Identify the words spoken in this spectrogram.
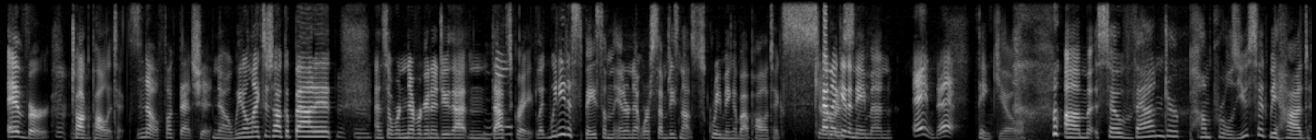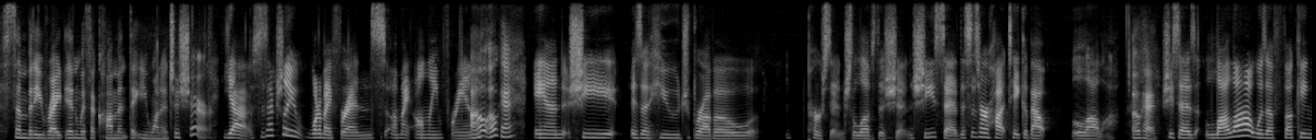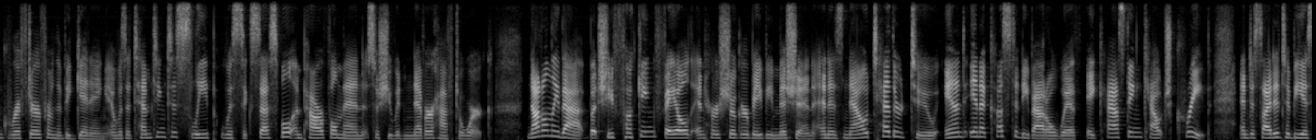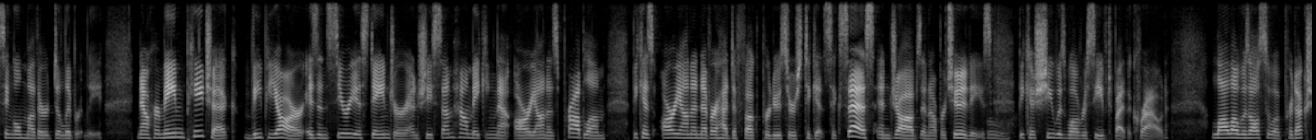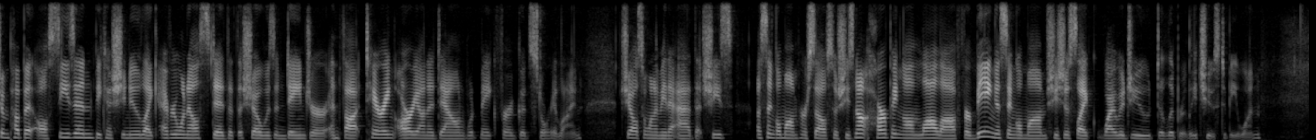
ever talk politics. No, fuck that shit. No, we don't like to talk about it. And so we're never going to do that. And that's great. Like, we need a space on the internet where somebody's not screaming about politics. Can I get an amen? Amen. Thank you. um, so, Vanderpump Rules, you said we had somebody write in with a comment that you wanted to share. Yeah. This is actually one of my friends, uh, my online friend. Oh, okay. and she is a huge Bravo person. She loves this shit. And she said, this is her hot take about Lala. Okay. She says, Lala was a fucking grifter from the beginning and was attempting to sleep with successful and powerful men so she would never have to work. Not only that, but she fucking failed in her sugar baby mission and is now tethered to and in a custody battle with a casting couch creep and decided to be a single mother deliberately. Now, her main paycheck, VPR, is in serious danger and she's somehow making that Ariana's problem because Ariana never had to fuck producers to get success and jobs and opportunities because she was well received by the crowd. Lala was also a production puppet all season because she knew, like everyone else did, that the show was in danger and thought tearing Ariana down would make for a good storyline. She also wanted me to add that she's a single mom herself, so she's not harping on Lala for being a single mom. She's just like, why would you deliberately choose to be one?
